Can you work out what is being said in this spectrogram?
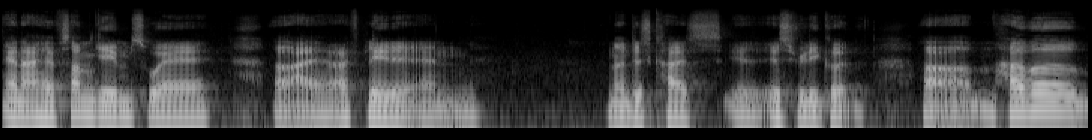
And I have some games where uh, I I've played it and you know this card is, is, really good. Um, however,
